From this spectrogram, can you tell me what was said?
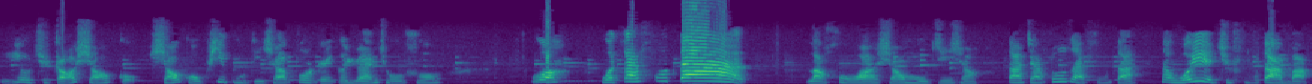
又去找小狗，小狗屁股底下坐着一个圆球，说，我我在孵蛋。然后啊，小母鸡想，大家都在孵蛋，那我也去孵蛋吧。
